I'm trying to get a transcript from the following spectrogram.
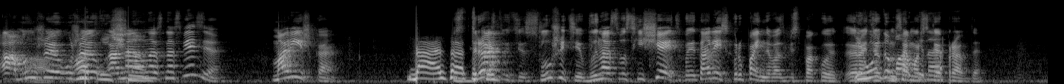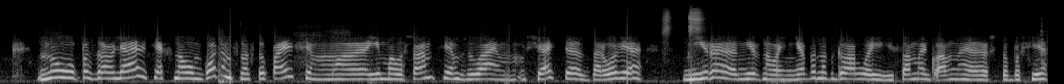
А, мы уже, уже Отлично. она у нас на связи? Маришка. Да, здравствуйте. Здравствуйте. Слушайте, вы нас восхищаете. Это Олеся Крупанина вас беспокоит. И Радио «Комсомольская правда». Ну, поздравляю всех с Новым годом, с наступающим. Э, и малышам всем желаем счастья, здоровья, мира, мирного неба над головой. И самое главное, чтобы все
